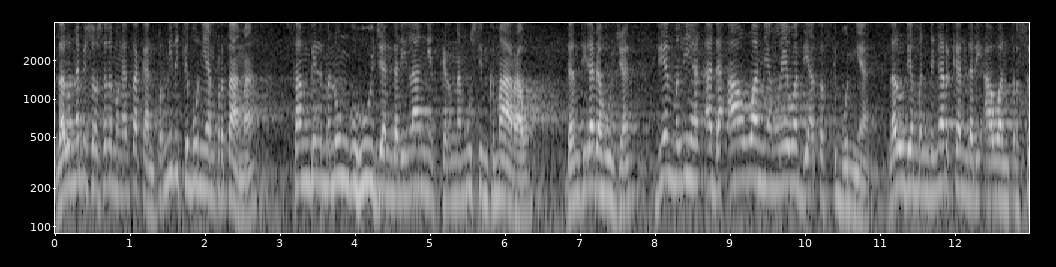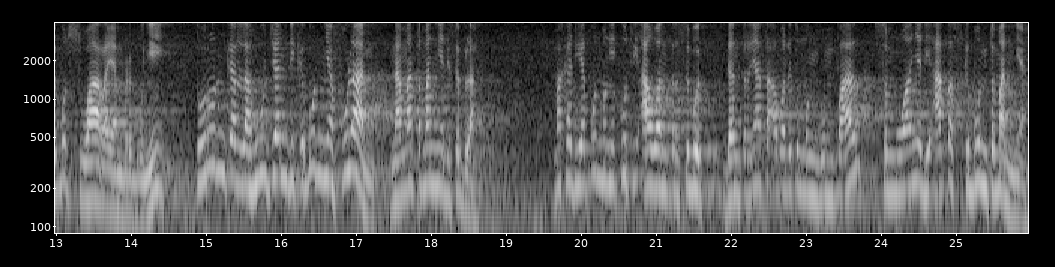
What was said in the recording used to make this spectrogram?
Lalu Nabi SAW mengatakan, pemilik kebun yang pertama, sambil menunggu hujan dari langit karena musim kemarau, dan tidak ada hujan, dia melihat ada awan yang lewat di atas kebunnya. Lalu dia mendengarkan dari awan tersebut suara yang berbunyi, turunkanlah hujan di kebunnya fulan, nama temannya di sebelah. Maka dia pun mengikuti awan tersebut dan ternyata awan itu menggumpal semuanya di atas kebun temannya.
